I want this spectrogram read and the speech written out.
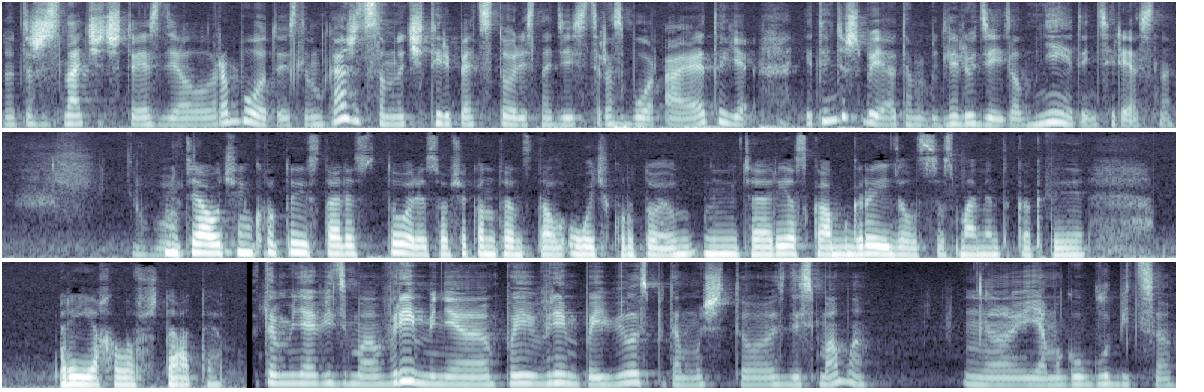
ну, это же значит, что я сделала работу, если он кажется там на 4-5 сторис, на 10 разбор, а это я, это не то, чтобы я там для людей делал, мне это интересно. У Вот. тебя очень крутые стали сторис, вообще контент стал очень крутой. Он, У тебя резко апгрейдился с момента, как ты приехала в Штаты. Это у меня, видимо, времени, время появилось, потому что здесь мама, э, я могу углубиться.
